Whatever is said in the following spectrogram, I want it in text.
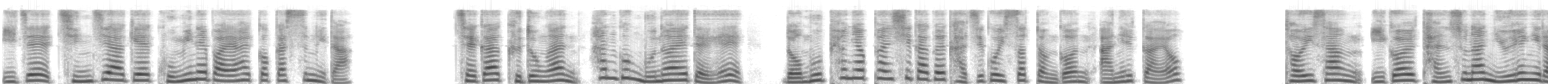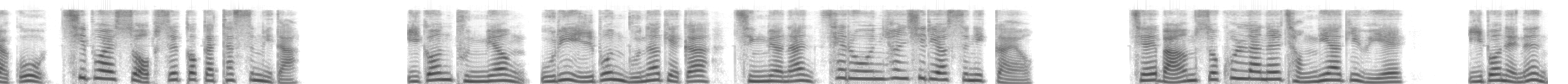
이제 진지하게 고민해봐야 할 것 같습니다. 제가 그동안 한국 문화에 대해 너무 편협한 시각을 가지고 있었던 건 아닐까요? 더 이상 이걸 단순한 유행이라고 치부할 수 없을 것 같았습니다. 이건 분명 우리 일본 문화계가 직면한 새로운 현실이었으니까요. 제 마음속 혼란을 정리하기 위해 이번에는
